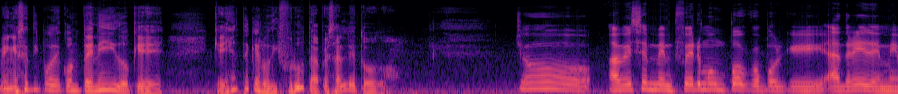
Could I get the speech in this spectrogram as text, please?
en ese tipo de contenido que, hay gente que lo disfruta a pesar de todo. Yo a veces me enfermo un poco porque adrede, me,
